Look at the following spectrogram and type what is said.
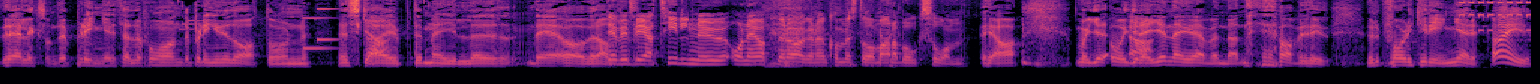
det är liksom, det plingar i telefon, det plingar i datorn, det är Skype, det är mail, det, är överallt. Det vibrerar till nu och när jag öppnar ögonen kommer det stå Anna Boks son. Ja, och, gre- och grejen är ju även den, ja precis, folk ringer. Hej!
